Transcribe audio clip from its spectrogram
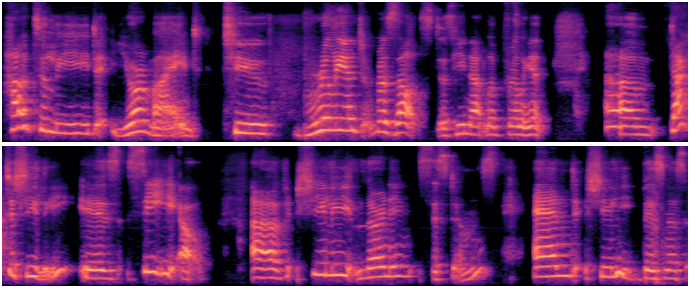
how to lead your mind to brilliant results. Does he not look brilliant? Um, Dr. Scheele is CEO of Scheele Learning Systems and Scheele Business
